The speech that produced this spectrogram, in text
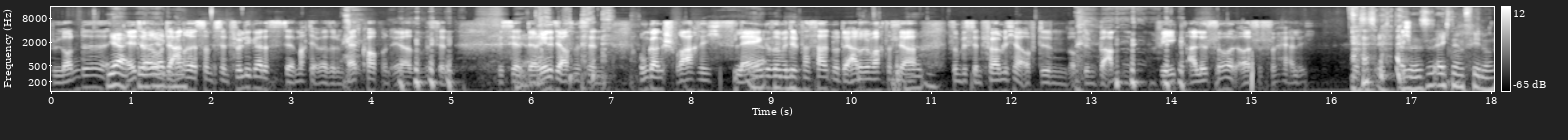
blonde, Ja, ältere ja, ja, und der genau. andere ist so ein bisschen fülliger. Das ist, der macht ja immer so den Bad Cop und eher so ein bisschen, bisschen Ja. der redet ja auch so ein bisschen umgangssprachlich Slang Ja, so mit den Passanten und der andere macht das ja so ein bisschen förmlicher auf dem, auf dem Beamtenweg alles so. Oh, es ist so herrlich. Das ist echt, also das ist echt eine Empfehlung.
